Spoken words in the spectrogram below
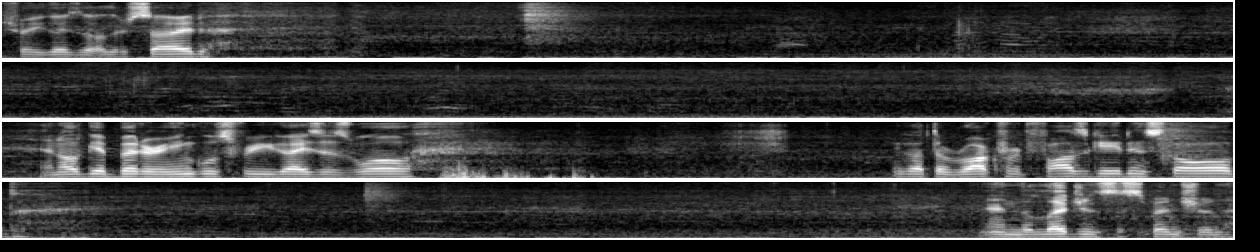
Show you guys the other side. And I'll get better angles for you guys as well. We got the Rockford Fosgate installed. And the Legend suspension.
